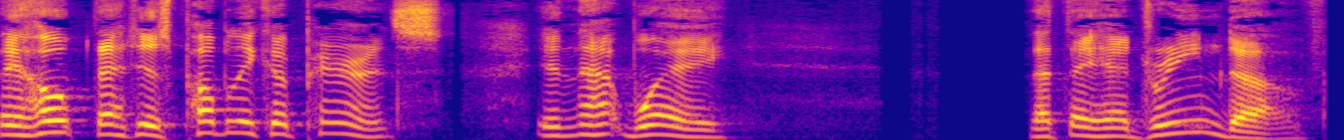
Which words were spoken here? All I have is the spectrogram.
They hoped that his public appearance in that way that they had dreamed of.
